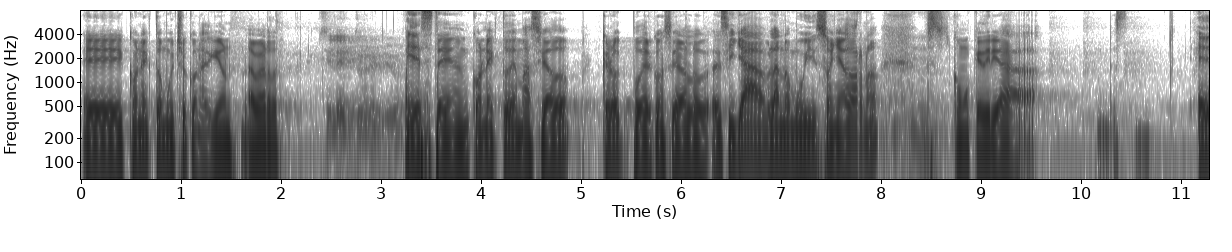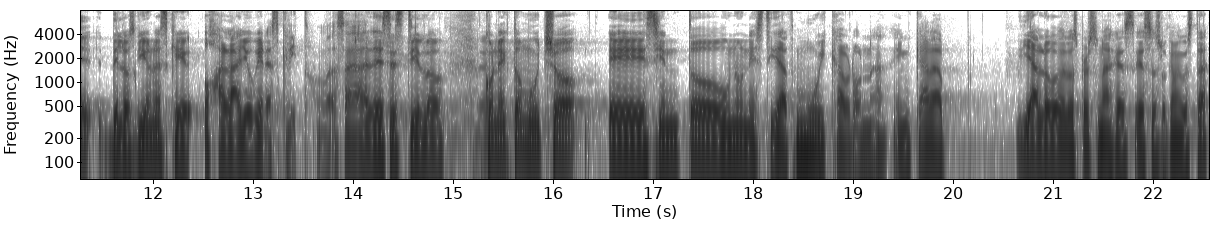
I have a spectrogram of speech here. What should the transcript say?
Eh, conecto mucho con el guion, la verdad. Sí leí tu review. Este, conecto demasiado. Creo que poder considerarlo, eh, sí, ya hablando muy soñador, ¿no? Es como que diría es- eh, de los guiones que ojalá yo hubiera escrito. O sea, de ese estilo. Conecto mucho. eh, siento una honestidad muy cabrona en cada diálogo de los personajes. Eso es lo que me gusta.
